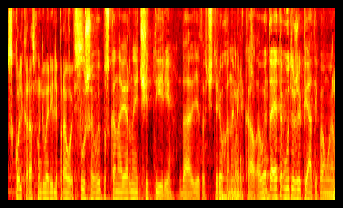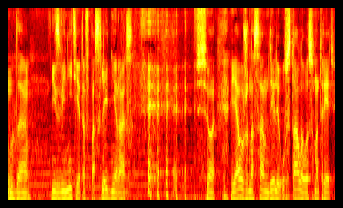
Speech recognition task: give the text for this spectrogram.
сколько раз мы говорили про «Офис»? Слушай, выпуска, наверное, 4. Да, где-то в четырех она Ну, мелькала. Это, это будет уже пятый, по-моему. Да. Извините, это в последний раз. Все. Я уже на самом деле устал его смотреть.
